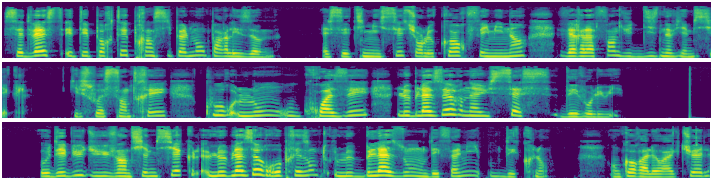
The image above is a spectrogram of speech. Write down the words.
Cette veste était portée principalement par les hommes. Elle s'est immiscée sur le corps féminin vers la fin du XIXe siècle. Qu'il soit cintré, court, long ou croisé, le blazer n'a eu cesse d'évoluer. Au début du XXe siècle, le blazer représente le blason des familles ou des clans. Encore à l'heure actuelle,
